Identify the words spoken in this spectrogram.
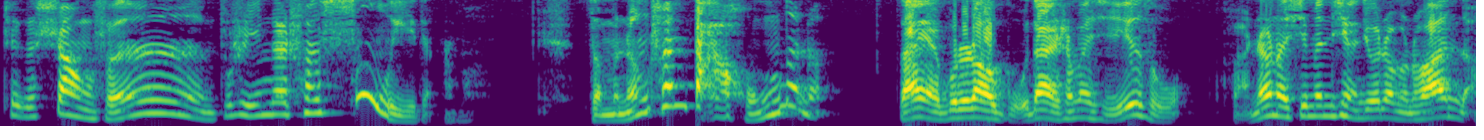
这个上坟不是应该穿素一点吗？怎么能穿大红的呢？咱也不知道古代什么习俗，反正呢，西门庆就这么穿的。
